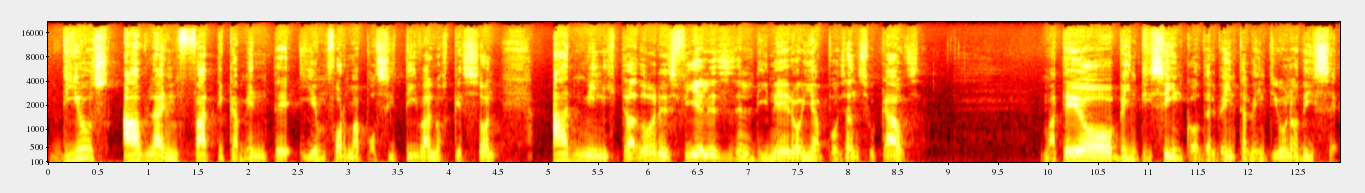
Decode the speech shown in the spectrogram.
Dios habla enfáticamente y en forma positiva a los que son administradores fieles del dinero y apoyan su causa. Mateo 25, del 20 al 21 dice,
